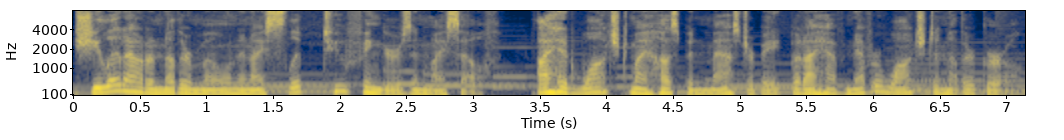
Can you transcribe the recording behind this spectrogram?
She let out another moan and I slipped two fingers in myself. I had watched my husband masturbate, but I have never watched another girl.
